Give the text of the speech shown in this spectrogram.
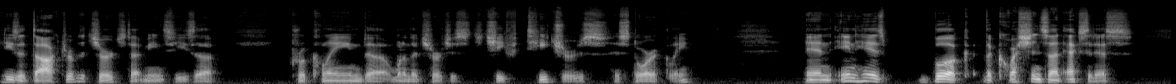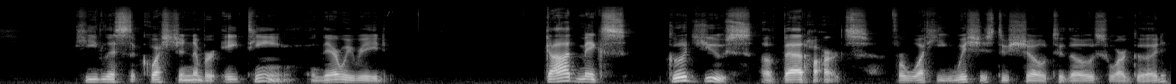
He's a doctor of the church. That means he's a proclaimed uh, one of the church's chief teachers historically. And in his book, The Questions on Exodus, he lists the question number 18. And there we read God makes good use of bad hearts for what he wishes to show to those who are good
